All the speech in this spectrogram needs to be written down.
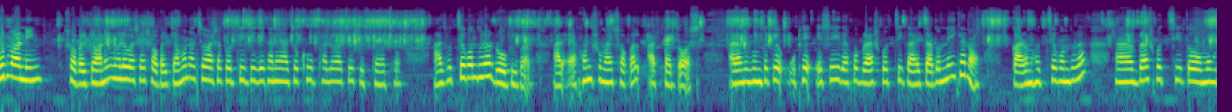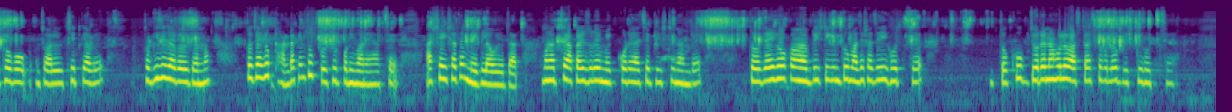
Good morning সবাইকে অনেক ভালোবাসা। সবাই কেমন আছো? আশা করছি যে যেখানে আছো, খুব ভালো আছো, সুস্থ আছো। আজ হচ্ছে বন্ধুরা রবিবার, আর এখন সময় সকাল আটটা দশ। আর আমি ঘুম থেকে উঠে এসেই দেখো ব্রাশ করছি, গায়ে চাদর নেই কেন? কারণ হচ্ছে বন্ধুরা ব্রাশ করছি তো মুখ ধোবো, জল ছিটকাবে, তো ভিজে যাবে ওই জন্য। তো যাই হোক, ঠান্ডা কিন্তু প্রচুর পরিমাণে আছে। আর সেই সাথে মেঘলা ওয়েদার মনে হচ্ছে আকাশ জুড়ে মেঘ করে আছে, বৃষ্টি নামবে। তো যাই হোক বৃষ্টি কিন্তু মাঝে সাঝেই হচ্ছে। তো খুব জোরে না হলেও আস্তে আস্তে হলেও বৃষ্টি হচ্ছে।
